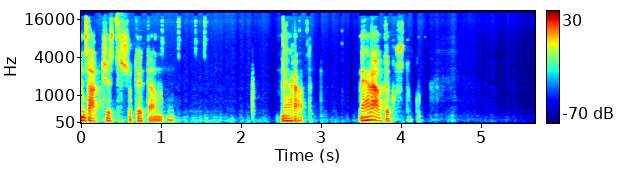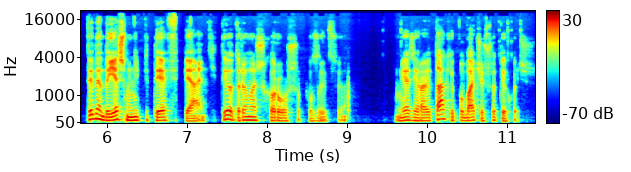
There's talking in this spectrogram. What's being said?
Ну так, чисто, щоб ти там не грав. Не грав таку штуку. Ти не даєш мені піти F5, і ти отримаєш хорошу позицію. Я зіграю так і побачу, що ти хочеш.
